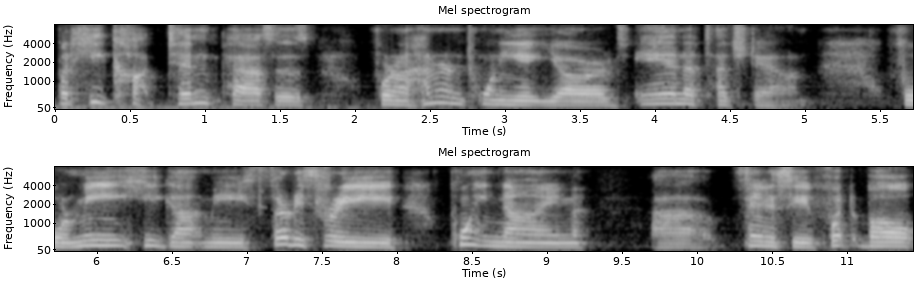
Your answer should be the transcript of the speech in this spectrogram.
but he caught 10 passes for 128 yards and a touchdown. For me, he got me 33.9 uh, fantasy football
